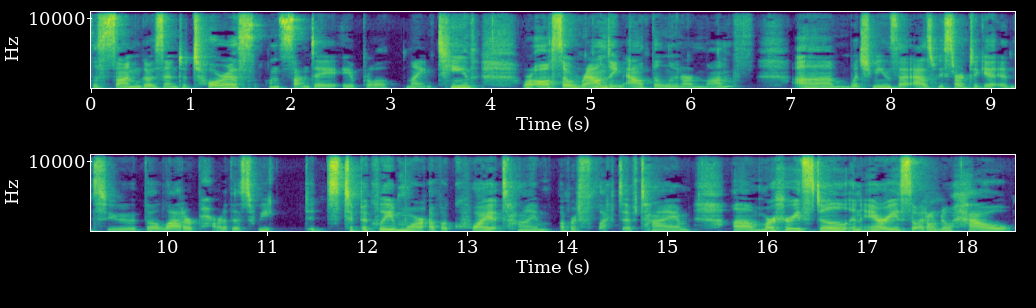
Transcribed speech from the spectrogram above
The sun goes into Taurus on Sunday, April 19th. We're also rounding out the lunar month, um, which means that as we start to get into the latter part of this week, it's typically more of a quiet time, a reflective time. Um, Mercury is still in Aries, so I don't know how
